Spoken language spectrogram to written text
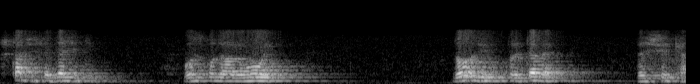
šta će se desiti? Gospodaru moj, dolazim pred tebe bez širka.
